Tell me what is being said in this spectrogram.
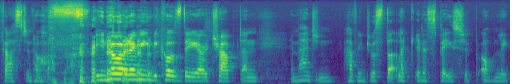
fast enough. you know what I mean because they are trapped and imagine having just that like in a spaceship only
